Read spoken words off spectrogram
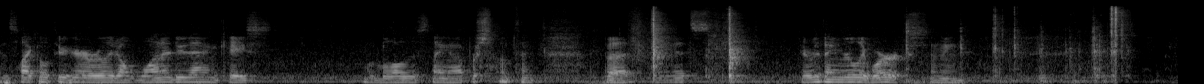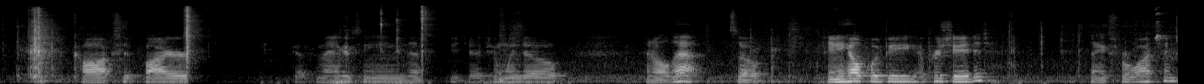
and cycle through here. I really don't want to do that in case we blow this thing up or something. But I mean, it's everything really works. I mean, cocks, it fires. Got the magazine, the ejection window, and all that. So any help would be appreciated. Thanks for watching.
